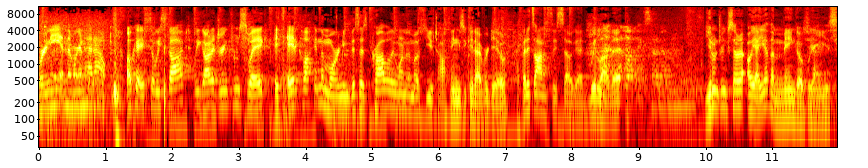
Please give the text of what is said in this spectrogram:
we're gonna eat and then we're gonna head out. Okay, so we stopped. We got a drink from Swig. It's 8 o'clock in the morning. This is probably one of the most Utah things you could ever do, but it's honestly so good. We love it. I don't like soda. You don't drink soda? Oh yeah, you have a mango breeze.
